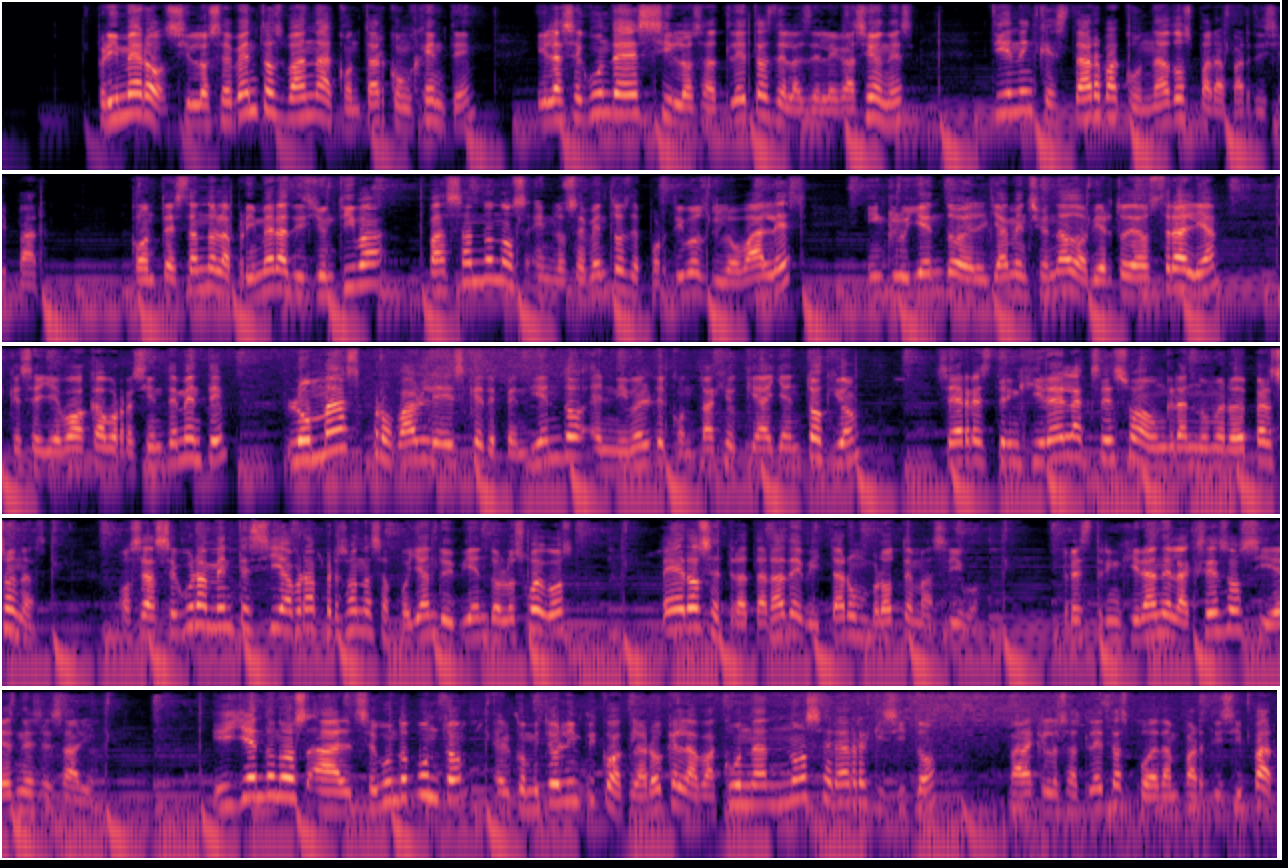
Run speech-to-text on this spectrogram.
Primero, si los eventos van a contar con gente, y la segunda es si los atletas de las delegaciones tienen que estar vacunados para participar. Contestando la primera disyuntiva, basándonos en los eventos deportivos globales, incluyendo el ya mencionado Abierto de Australia, que se llevó a cabo recientemente, lo más probable es que dependiendo el nivel de contagio que haya en Tokio, se restringirá el acceso a un gran número de personas. O sea, seguramente sí habrá personas apoyando y viendo los juegos, pero se tratará de evitar un brote masivo. Restringirán el acceso si es necesario. Y yéndonos al segundo punto, el Comité Olímpico aclaró que la vacuna no será requisito para que los atletas puedan participar.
